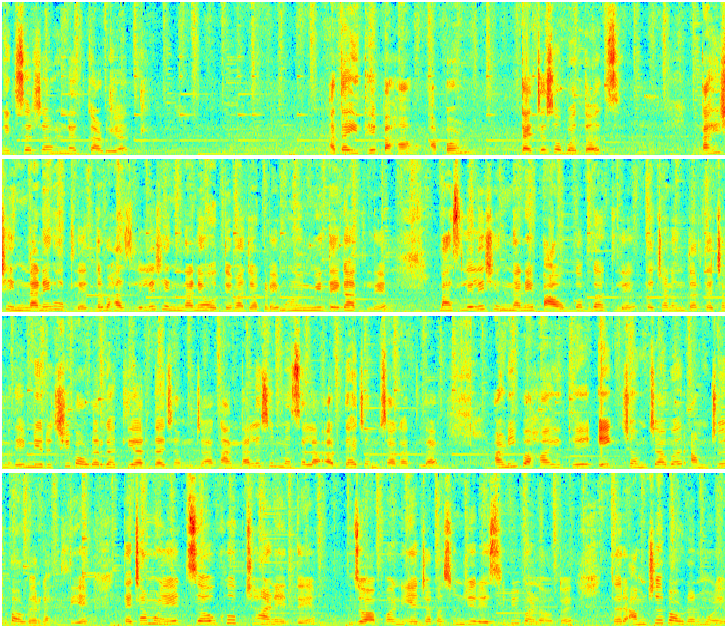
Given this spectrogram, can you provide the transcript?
मिक्सरच्या भांड्यात काढूयात. आता इथे पहा आपण त्याच्यासोबतच काही शेंगदाणे घातले तर भाजलेले शेंगदाणे होते माझ्याकडे म्हणून मी ते घातले. भाजलेले शेंगदाणे पाव कप घातले त्याच्यानंतर त्याच्यामध्ये मिरची पावडर घातली अर्धा चमचा कांदा लसूण मसाला अर्धा चमचा घातला आणि पहा इथे एक चमचाभर आमचूर पावडर घातली आहे त्याच्यामुळे चव खूप छान येते. जो आपण याच्यापासून जी रेसिपी बनवतो आहे तर आमचूर पावडरमुळे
